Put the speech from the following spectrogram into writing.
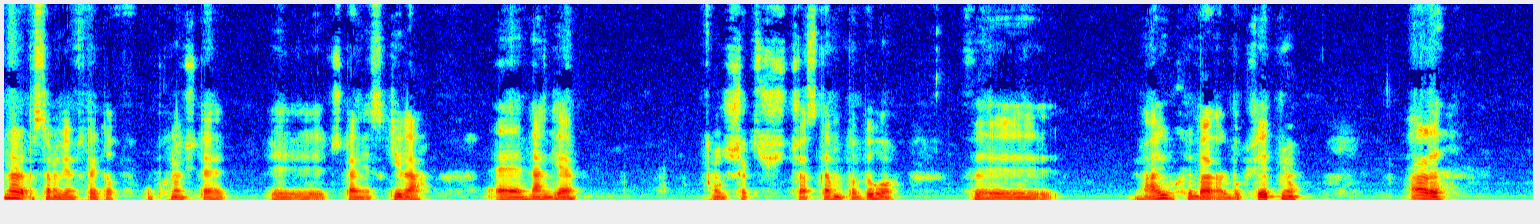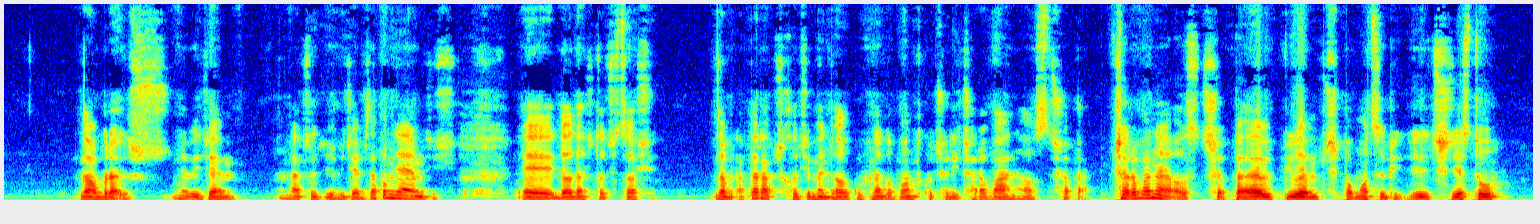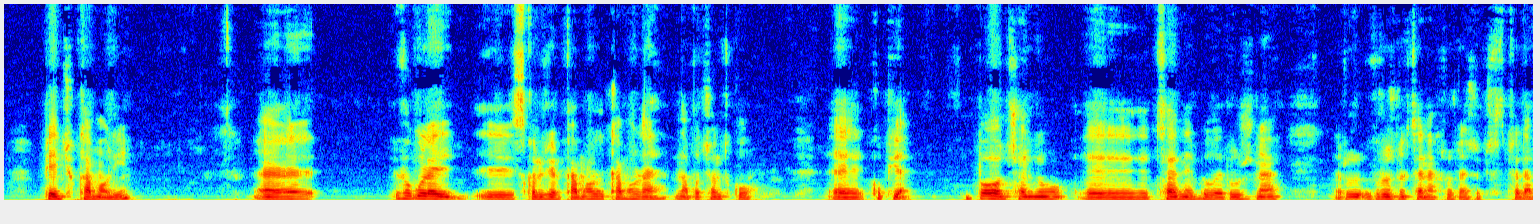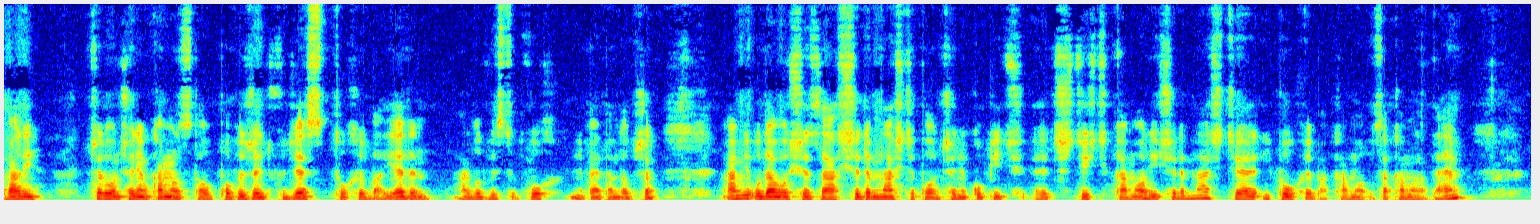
No ale postanowiłem tutaj to upchnąć, te yy, czytanie skilla yy, na G. Już jakiś czas temu to było, w maju chyba, albo kwietniu, ale dobra, już nie wiedziałem, znaczy nie wiedziałem, zapomniałem gdzieś yy, dodać to czy coś. Dobra, teraz przechodzimy do głównego wątku, czyli czarowane ostrze P. Czarowane ostrze P wbiłem przy pomocy 35 kamoli. E, w ogóle y, skąd wziąłem kamole? Kamole na początku e, kupiłem. W połączeniu y, ceny były różne. W różnych cenach różne rzeczy sprzedawali. Przed łączeniem kamol stał powyżej 20 chyba 1 albo 22, nie pamiętam dobrze. A mi udało się za 17 połączeniu kupić 30 kamoli, 17,5 chyba kamol, za kamola dałem.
